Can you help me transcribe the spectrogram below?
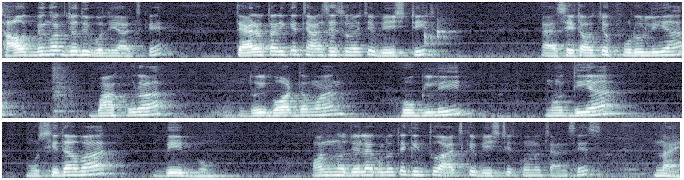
সাউথ বেঙ্গল যদি বলি আজকে, তেরো তারিখে চান্সেস রয়েছে বৃষ্টির। সেটা হচ্ছে পুরুলিয়া, বাঁকুড়া, দুই বর্ধমান, হুগলি, নদিয়া, মুর্শিদাবাদ, বীরভূম। অন্য জেলাগুলোতে কিন্তু আজকে বৃষ্টির কোনো চান্সেস নাই।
